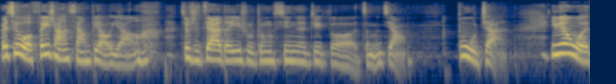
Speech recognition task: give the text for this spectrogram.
而且我非常想表扬，就是嘉德艺术中心的这个怎么讲布展。因为我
